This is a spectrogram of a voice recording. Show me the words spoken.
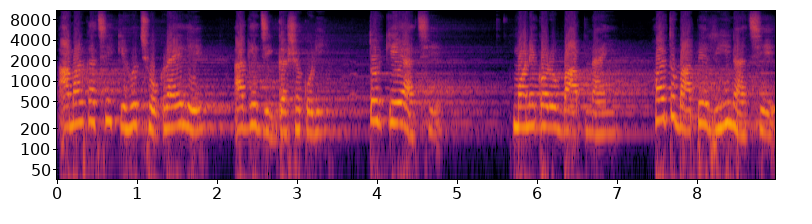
আমার কাছে কেহ ছোকরা এলে আগে জিজ্ঞাসা করি। তোর কে আছে? মনে করো বাপ নাই, হয়তো বাপের ঋণ আছে।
